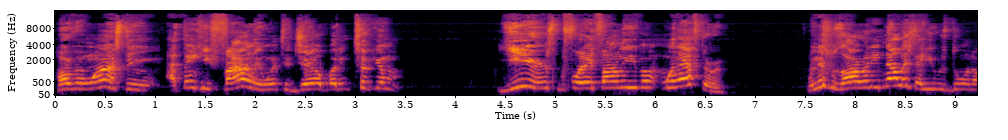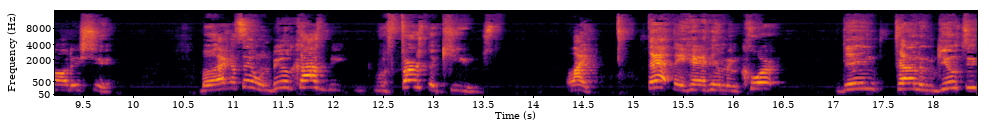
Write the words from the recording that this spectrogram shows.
Harvey Weinstein, I think he finally went to jail, but it took him years before they finally even went after him. When this was already knowledge that he was doing all this shit. But like I said, when Bill Cosby was first accused, like that, they had him in court, then found him guilty,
